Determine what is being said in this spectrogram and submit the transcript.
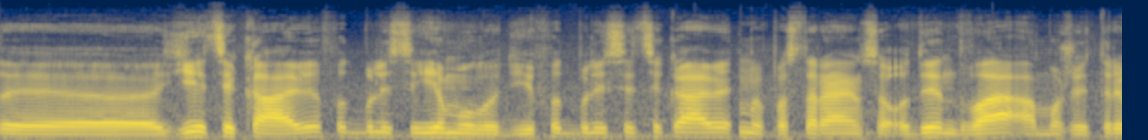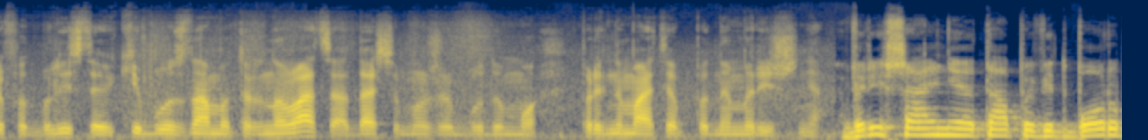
Е, Є цікаві футболісти, є молоді футболісти цікаві. Ми постараємося один-два, а може й три футболісти, які будуть з нами тренуватися, а далі ми вже будемо приймати по ним рішення. Вирішальні етапи відбору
